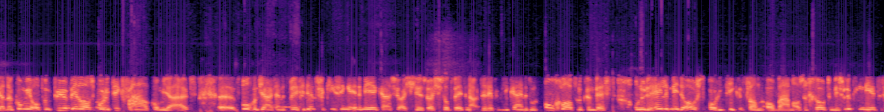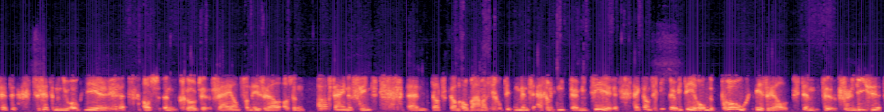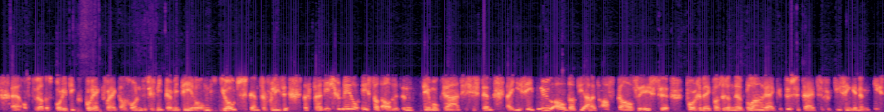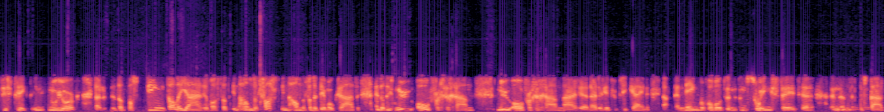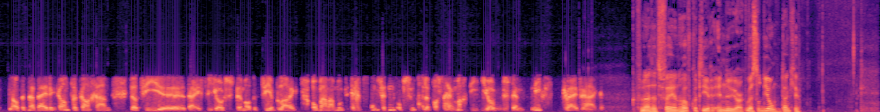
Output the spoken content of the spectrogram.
Ja, dan kom je op een puur binnenlands politiek verhaal kom je uit. Uh, volgend jaar zijn het presidentsverkiezingen in Amerika, zoals je, zoals je zult weten. Nou, de Republikeinen doen ongelooflijk hun best om nu de hele Midden-Oosten-politiek van Obama als een grote mislukking neer te zetten. Ze zetten hem nu ook neer uh, als een grote vijand van Israël, als een Palestijnenvriend. En dat kan Obama zich op dit moment eigenlijk niet permitteren. Hij kan zich niet permitteren om de pro-Israël stem te verliezen. Hè, oftewel, dat is politiek correct, maar hij kan gewoon zich niet permitteren om die Joodse stem te verliezen. Dat traditioneel is dat altijd een democratische stem. Nou, je ziet nu al dat hij aan het afkalven is. Uh, vorige week was er een uh, belangrijke tussentijdse verkiezing in een kiesdistrict in New York. Nou, dat was tientallen jaren was dat in handen, vast in handen van de democraten. En dat is nu overgegaan, nu overgegaan naar, uh, naar de republikeinen. Nou, en neem bijvoorbeeld een, een swing state, een, een, staat die altijd naar beide kanten kan gaan. Dat die, daar is de Joodse stem altijd zeer belangrijk. Obama moet echt ontzettend op zijn tellen passen. Hij mag die Joodse stem niet kwijtraken. Vanuit het VN-hoofdkwartier in New York. Wessel de Jong, dank je.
